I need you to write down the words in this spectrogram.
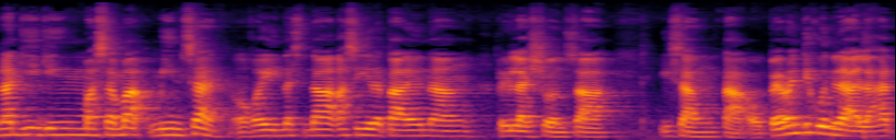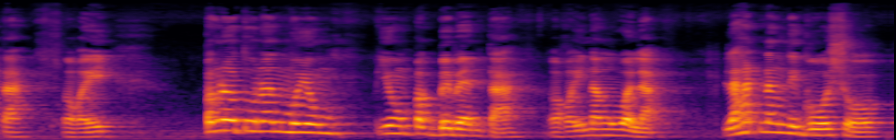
nagiging masama minsan, okay? Nakakasira tayo ng relasyon sa isang tao. Pero hindi ko nilalahat ah, okay? Pag natutunan mo yung yung pagbebenta, okay, nang wala, lahat ng negosyo,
